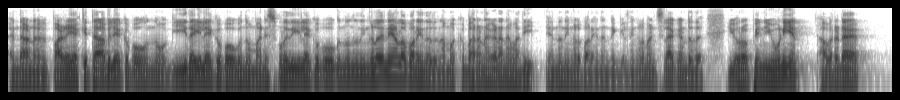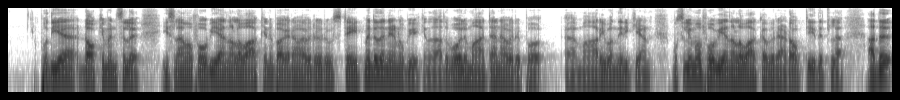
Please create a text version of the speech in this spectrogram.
എന്താണ്? പഴയ കിതാബിലേക്ക് പോകുന്നു ഗീതയിലേക്ക് പോകുന്നു മനുസ്മൃതിയിലേക്ക് പോകുന്നു എന്ന് നിങ്ങൾ തന്നെയാണല്ലോ പറയുന്നത്. നമുക്ക് ഭരണഘടന മതി എന്ന് നിങ്ങൾ പറയുന്നുണ്ടെങ്കിൽ നിങ്ങൾ മനസ്സിലാക്കേണ്ടത് യൂറോപ്യൻ യൂണിയൻ അവരുടെ പുതിയ ഡോക്യുമെൻസിൽ ഇസ്ലാമോഫോബിയ എന്നുള്ള വാക്കിന് പകരം അവരൊരു സ്റ്റേറ്റ്മെന്റ് തന്നെയാണ് ഉപയോഗിക്കുന്നത്. അതുപോലെ മാറ്റാൻ അവരിപ്പോൾ മാറി വന്നിരിക്കുകയാണ്. മുസ്ലിമോഫോബിയ എന്നുള്ള വാക്ക് അവർ അഡോപ്റ്റ് ചെയ്തിട്ടില്ല. അത്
